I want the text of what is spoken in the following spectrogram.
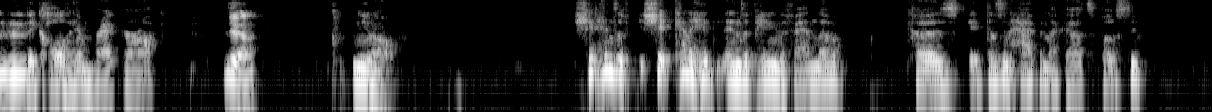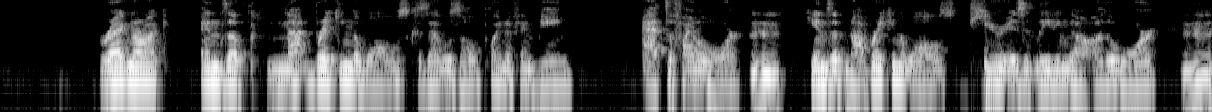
Hmm They call him Ragnarok. Yeah. You know, shit ends up shit kind of hit, ends up hitting the fan though, because it doesn't happen like how it's supposed to. Ragnarok ends up not breaking the walls because that was the whole point of him being at the final war. hmm He ends up not breaking the walls. Tyr isn't leading the other war. hmm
